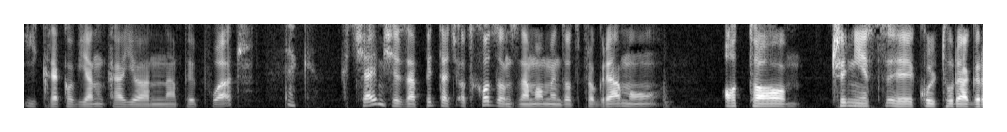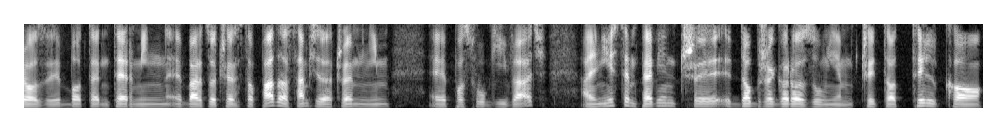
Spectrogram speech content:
i krakowianka Joanna Pypłacz. Tak. Chciałem się zapytać, odchodząc na moment od programu, o to, czym jest e, kultura grozy, bo ten termin e, bardzo często pada, sam się zacząłem nim posługiwać, ale nie jestem pewien, czy dobrze go rozumiem. Czy to tylko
